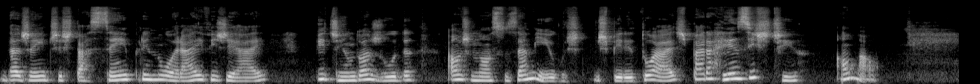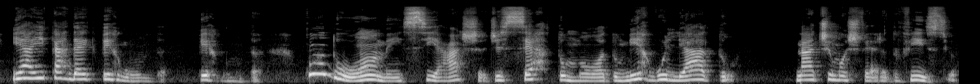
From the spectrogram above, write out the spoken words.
da gente estar sempre no orar e vigiar, pedindo ajuda aos nossos amigos espirituais para resistir ao mal. E aí Kardec pergunta, pergunta: quando o homem se acha de certo modo mergulhado na atmosfera do vício,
